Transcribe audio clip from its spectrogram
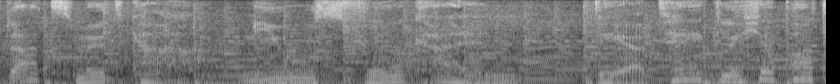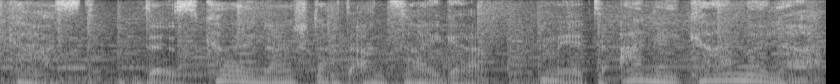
Stadt mit K. News für Köln. Der tägliche Podcast des Kölner Stadtanzeiger mit Annika Müller.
